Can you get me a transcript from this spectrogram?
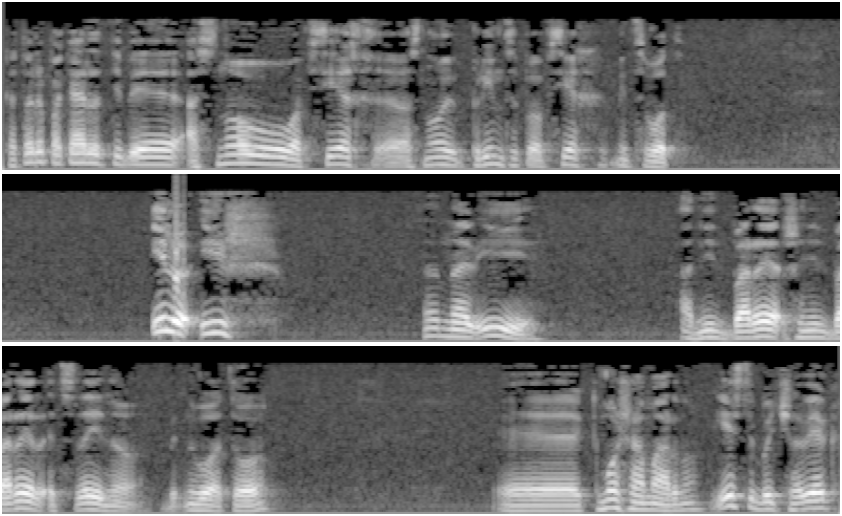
который покажет тебе основу во всех, э, основу принципа во всех мецвод. Ило иш нави שנתברר אצלנו בתנועתו, э, כמו שאמרנו, если бы человек,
